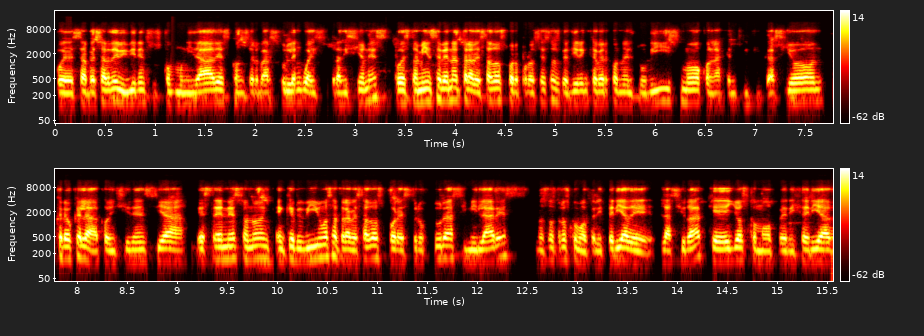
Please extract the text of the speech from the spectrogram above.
pues a pesar de vivir en sus comunidades, conservar su lengua y sus tradiciones, pues también se ven atravesados por procesos que tienen que ver con el turismo, con la gentrificación. Creo que la coincidencia está en eso, ¿no? En, en que vivimos atravesados por estructuras similares, nosotros como periferia de la ciudad, que ellos como periferia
